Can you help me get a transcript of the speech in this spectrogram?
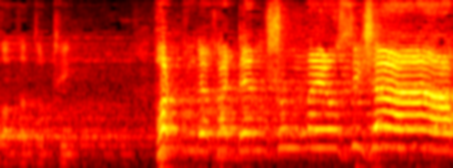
কথা তো ঠিক টেনশন নাই ওসি সাহেব।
